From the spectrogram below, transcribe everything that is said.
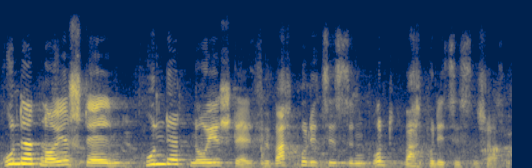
100 neue Stellen, 100 neue Stellen für Wachpolizistinnen und Wachpolizisten schaffen.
